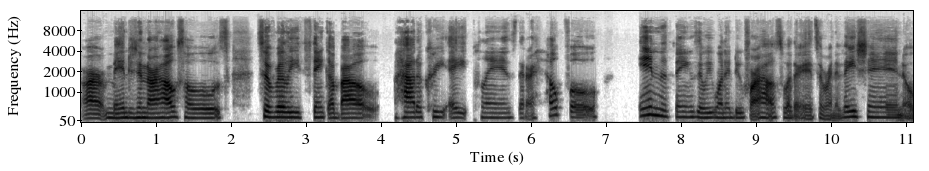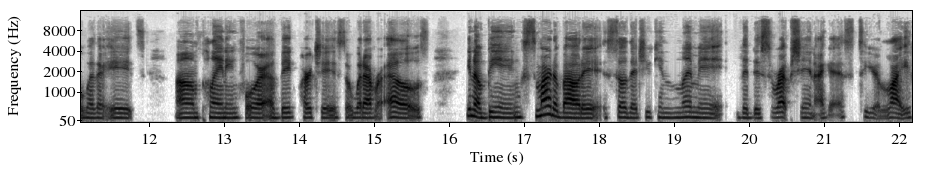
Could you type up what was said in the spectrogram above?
are managing our households to really think about how to create plans that are helpful in the things that we want to do for our house whether it's a renovation or whether it's um, planning for a big purchase or whatever else, you know, being smart about it so that you can limit the disruption, I guess, to your life,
